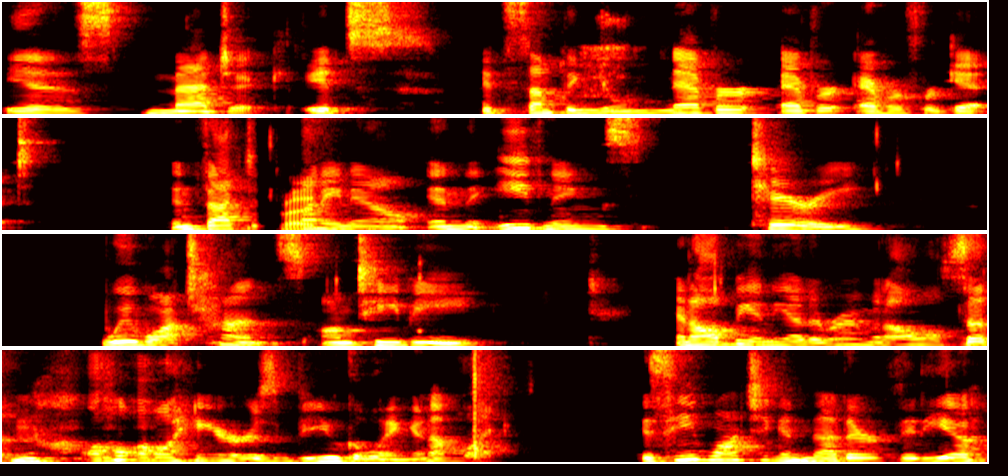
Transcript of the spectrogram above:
is magic. It's it's something you'll never ever ever forget. In fact it's Right. funny now in the evenings terry we watch hunts on tv and i'll be in the other room and all of a sudden all i'll hear is bugling and i'm like is he watching another video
